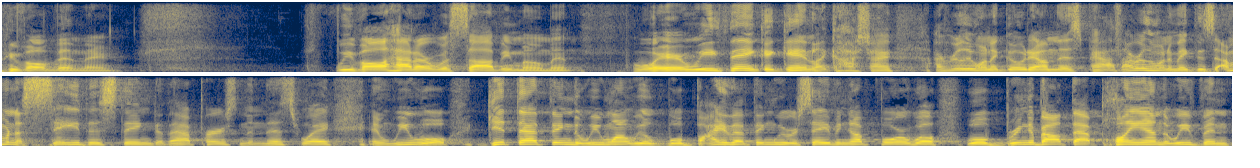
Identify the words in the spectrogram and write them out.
We've all been there. We've all had our wasabi moment where we think, again, like, gosh, I, I really want to go down this path. I really want to make this, I'm going to say this thing to that person in this way, and we will get that thing that we want. We'll, we'll buy that thing we were saving up for. We'll, we'll bring about that plan that we've been,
